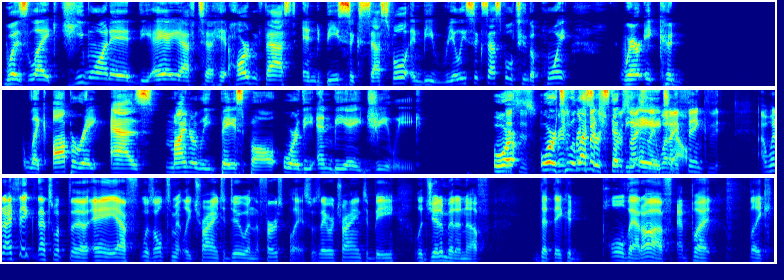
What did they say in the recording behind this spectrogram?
was like he wanted the AAF to hit hard and fast and be successful and be really successful to the point where it could like operate as minor league baseball or the NBA G League. Or or to a lesser extent the AHL. What I think, th- uh, what I think that's what the AAF was ultimately trying to do in the first place was they were trying to be legitimate enough that they could pull that off, uh, but like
